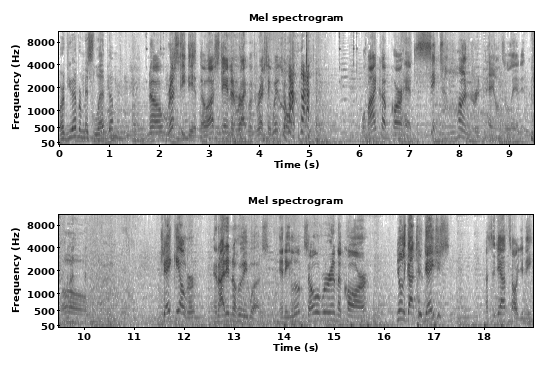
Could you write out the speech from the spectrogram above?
or have you ever misled them? No, Rusty did though. I was standing right with Rusty. Went so- well, my cup car had 600 pounds of lead in it. Oh. Jake Elder, and I didn't know who he was. And he looks over in the car. You only got two gauges? I said, Yeah, that's all you need.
